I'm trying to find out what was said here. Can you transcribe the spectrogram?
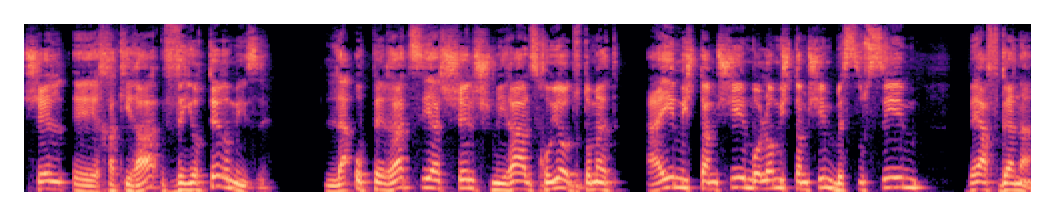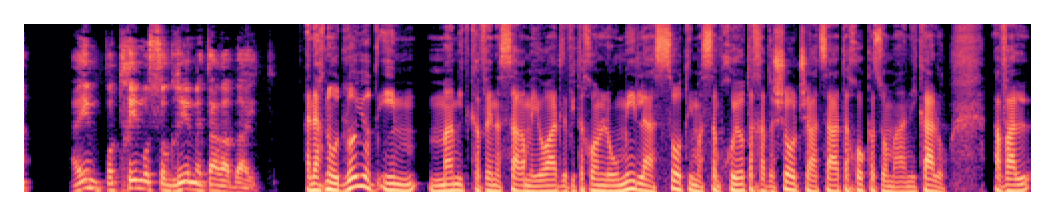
של אה, חקירה, ויותר מזה, לאופרציה של שמירה על זכויות, זאת אומרת, האם משתמשים או לא משתמשים בסוסים בהפגנה, האם פותחים או סוגרים את הר הבית. אנחנו עוד לא יודעים מה מתכוון השר המיועד לביטחון לאומי לעשות עם הסמכויות החדשות שהצעת החוק הזו מעניקה לו, אבל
